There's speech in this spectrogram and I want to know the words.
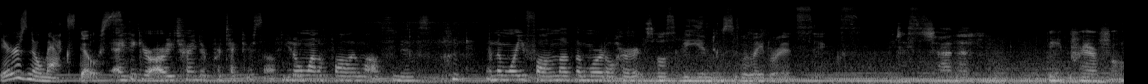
There's no max dose. I think you're already trying to protect yourself. You don't want to fall in love. Yes. and the more you fall in love, the more it'll hurt. It's supposed to be inducible labor at six. Just trying to be prayerful.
